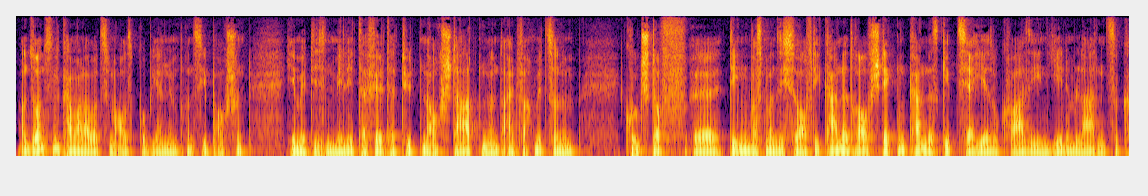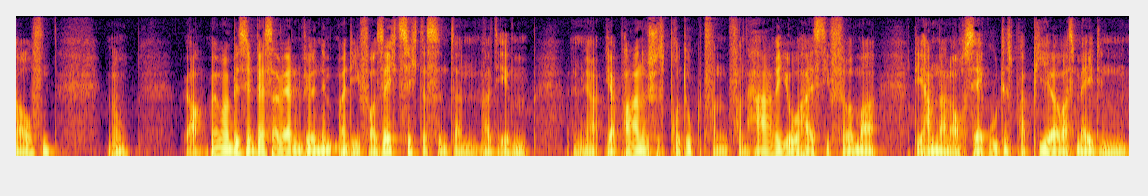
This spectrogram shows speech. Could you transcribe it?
Ansonsten kann man aber zum Ausprobieren im Prinzip auch schon hier mit diesen Milliliter-Filtertüten auch starten und einfach mit so einem Kunststoff-Ding, äh, was man sich so auf die Kanne draufstecken kann. Das gibt es ja hier so quasi in jedem Laden zu kaufen. Ja ja, wenn man ein bisschen besser werden will, nimmt man die V60. Das sind dann halt eben ein ja, japanisches Produkt von, von Hario heißt die Firma. Die haben dann auch sehr gutes Papier, was made in,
